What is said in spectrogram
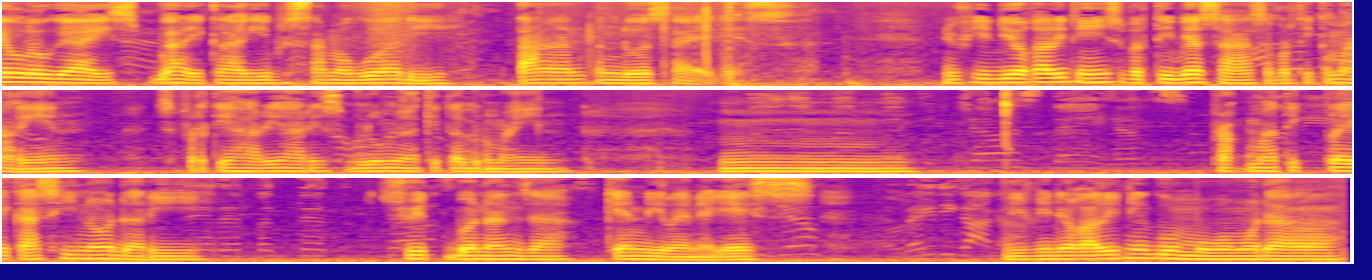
Hello guys, balik lagi bersama gua di tangan pendosa ya guys. Di video kali ini seperti biasa, seperti kemarin, seperti hari-hari sebelumnya kita bermain hmm, Pragmatic Play Casino dari Sweet Bonanza Candyland ya guys. Di video kali ini gue mau modal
